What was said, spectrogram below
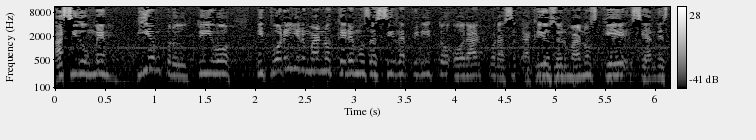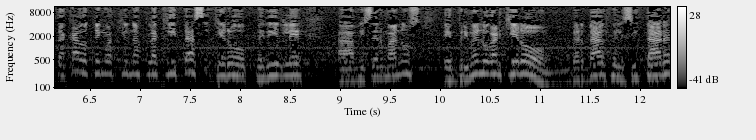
Ha sido un mes bien productivo por ello, hermanos, queremos así rapidito orar por aquellos hermanos que se han destacado. Tengo aquí unas plaquitas y quiero pedirle a mis hermanos, en primer lugar quiero, ¿verdad?, felicitar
